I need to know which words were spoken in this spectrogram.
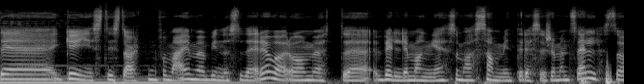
Det gøyeste i starten for meg med å begynne å studere, var å møte veldig mange som har samme interesser som en selv. Så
